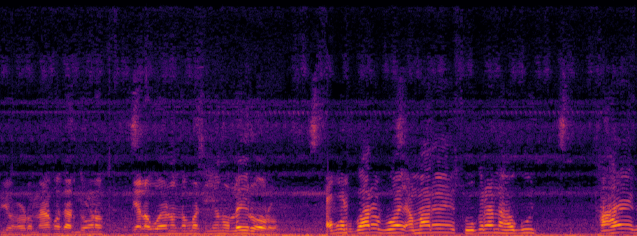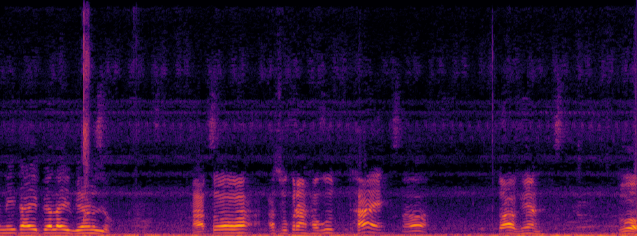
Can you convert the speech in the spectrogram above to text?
લ્યો હળો નાખો તાર દોણો. પેલા ઓયનો નંબર છે એનો લઈ રહ્યો આ બોલ. ઉભારો ભાઈ અમારે છોકરાને હગુ થાય કે નહીં થાય પેલા એ વેણ લો હા તો આ છોકરાને હગુ થાય? હા. તો આ વેણ. જુઓ.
